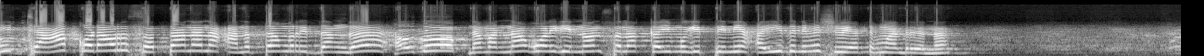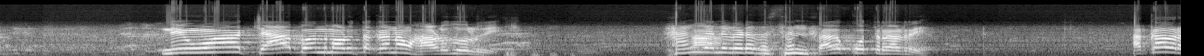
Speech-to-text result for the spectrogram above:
ಈ. ಚಾ ಕೊಡೋರು ಸ್ವತಃ ನನ್ನ ಅನತಮ್ರ ಇದ್ದಂಗ. ಹೌದು. ನಮ್ಮ ಅಣ್ಣಗಳಿಗೆ ಇನ್ನೊಂದ್ಸಲ ಕೈ ಮುಗಿತೀನಿ. ಐದು ನಿಮಿಷ ವೇಟ್ ಮಾಡ್ರಿ ಅಣ್ಣ. ನೀವು ಚಾ ಬಂದ್ ಮಾಡೋ ತಕ ನಾವು ಹಾಡುದಿಲ್ರಿ ಹಂಗ. ಅನ್ಬೇಡ ಬಸನ್ ತಳ ಕೂತ್ರಲ್ರಿ ಅಕ್ಕ ಅವ್ರ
